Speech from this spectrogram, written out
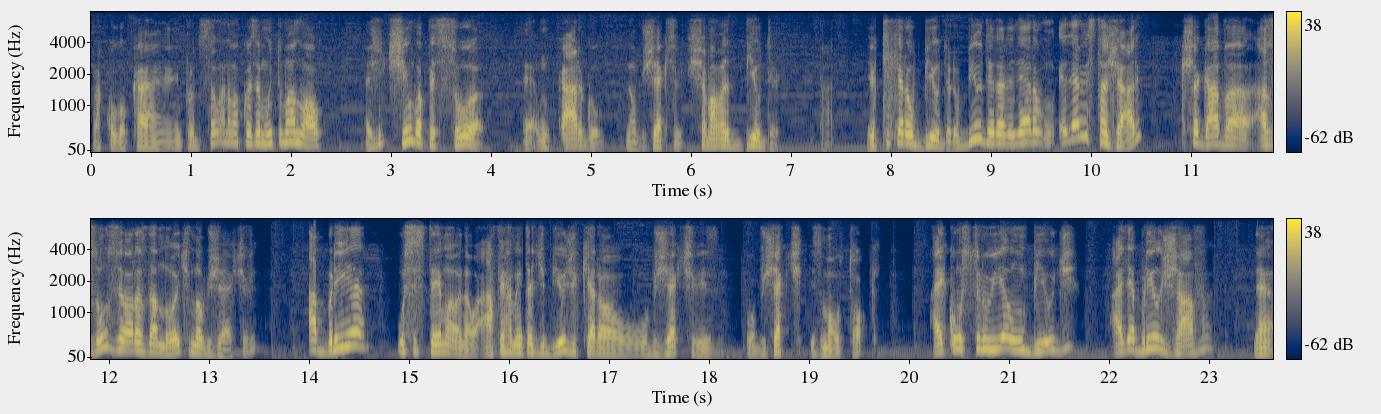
para colocar em produção era uma coisa muito manual a gente tinha uma pessoa, é, um cargo na Objective que chamava Builder. Tá? E o que, que, era o Builder? O Builder ele era, um, ele era um estagiário que chegava às 11 horas da noite no Objective, abria o sistema, a ferramenta de build, que era o Objective, Object Smalltalk. Aí construía um build, aí ele abria o Java, né,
